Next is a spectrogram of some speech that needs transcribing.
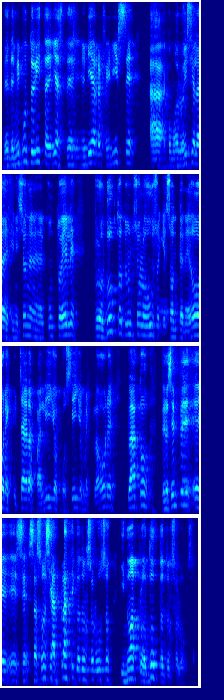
desde mi punto de vista debería, debería referirse a, como lo hice la definición en el punto L, productos de un solo uso, que son tenedores, cucharas, palillos, pocillos, mezcladores, platos, pero siempre eh, eh, se, se, asocia al plástico de un solo uso y no a productos de un solo uso.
